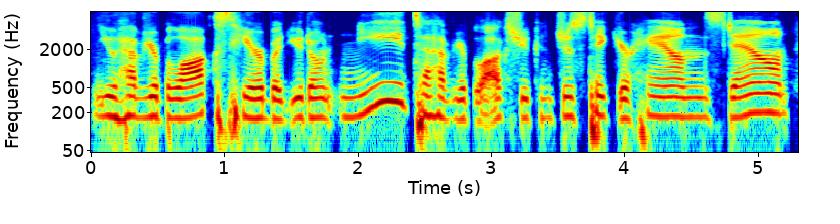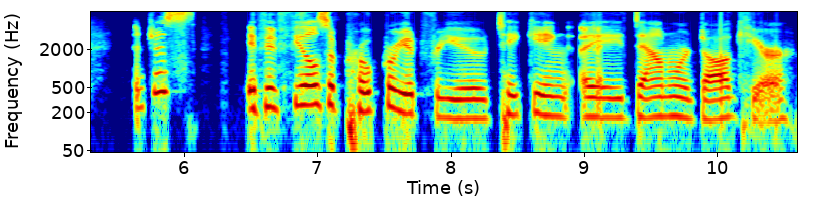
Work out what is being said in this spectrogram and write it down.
You have your blocks here, but you don't need to have your blocks. You can just take your hands down and just, if it feels appropriate for you, taking a downward dog here.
